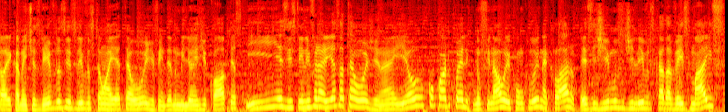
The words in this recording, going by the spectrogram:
teoricamente os livros, e os livros estão aí até hoje, vendendo milhões de cópias, e existem livrarias até hoje, né? E eu concordo com ele. No final ele conclui, né? Claro, exigimos de livros cada vez mais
